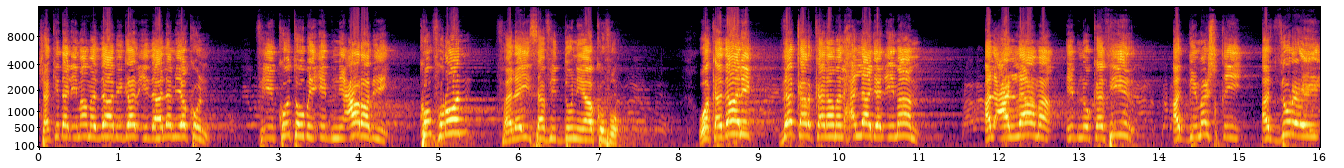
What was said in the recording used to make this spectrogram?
عشان كده الإمام الذهبي قال إذا لم يكن في كتب ابن عربي كفر فليس في الدنيا كفر. وكذلك ذكر كلام الحلاج الإمام العلامة ابن كثير الدمشقي الزرعي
